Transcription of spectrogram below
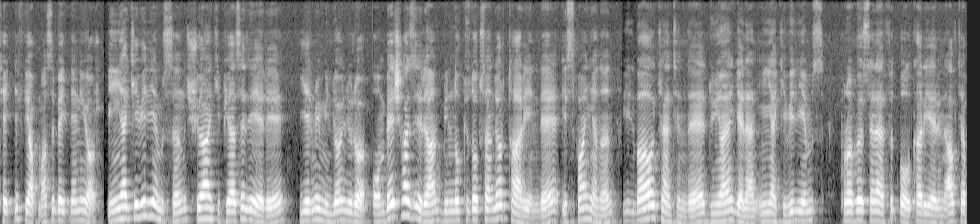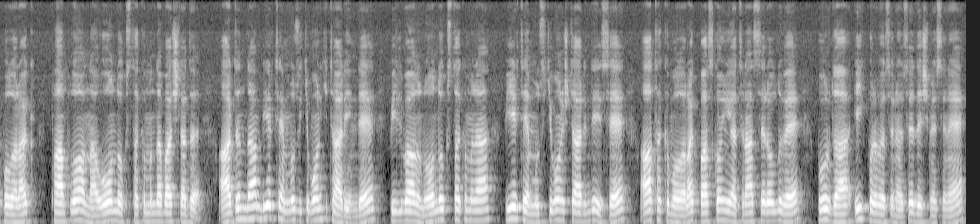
teklif yapması bekleniyor. Iñaki Williams'ın şu anki piyasa değeri 20 milyon euro. 15 Haziran 1994 tarihinde İspanya'nın Bilbao kentinde dünyaya gelen Iñaki Williams profesyonel futbol kariyerinin altyapı olarak Pamplona U19 takımında başladı. Ardından 1 Temmuz 2012 tarihinde Bilbao'nun U19 takımına, 1 Temmuz 2013 tarihinde ise A takım olarak Baskonya'ya transfer oldu ve burada ilk profesyonel sözleşmesine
